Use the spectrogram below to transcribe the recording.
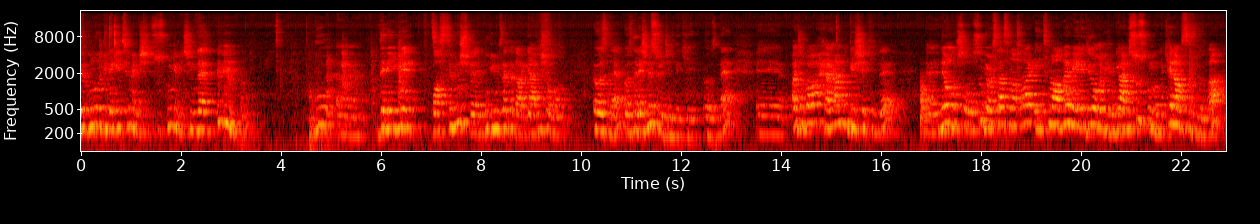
ve bunu dile getirmemiş, suskun bir biçimde bu e, deneyimi bastırmış ve bugünümüze kadar gelmiş olan özne, özneleşme sürecindeki özne, e, acaba herhangi bir şekilde ne olursa olsun görsel sanatlar eğitimi almaya meylediyor olabilir mi? Yani suskunluğuna, kelamsızlığına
